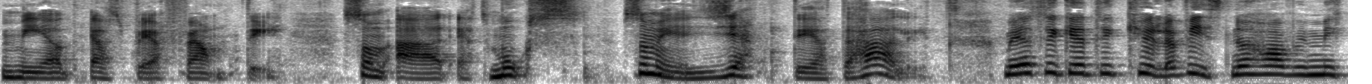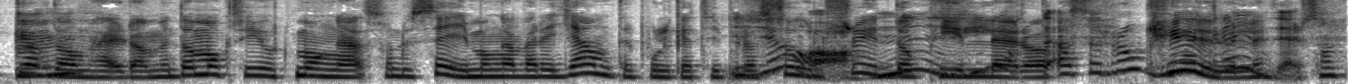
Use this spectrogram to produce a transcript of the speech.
med SPF 50 som är ett mousse som är jätte, jättehärligt. Men jag tycker att det är kul. Ja, Visst, nu har vi mycket Mm. av dem här idag. Men de har också gjort många, som du säger, många varianter på olika typer av solskydd och piller. Och Alltså roliga kul! grejer som,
